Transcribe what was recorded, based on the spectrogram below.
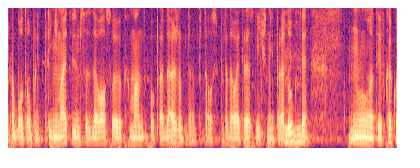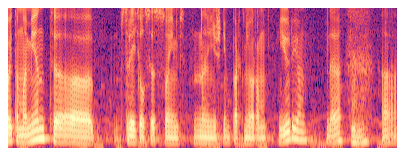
работал предпринимателем, создавал свою команду по продажам, да, пытался продавать различные продукты. Вот, и в какой-то момент э, встретился со своим нынешним партнером Юрием, да, как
